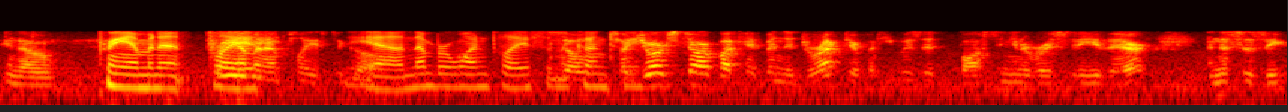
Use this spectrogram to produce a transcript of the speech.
you know, preeminent place. preeminent place to go. Yeah, number one place in so, the country. So George Starbuck had been the director, but he was at Boston University there, and this is the,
